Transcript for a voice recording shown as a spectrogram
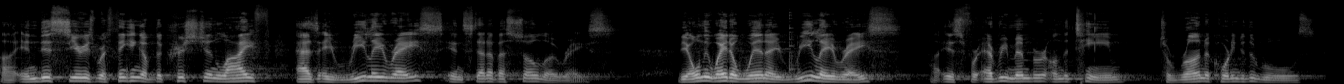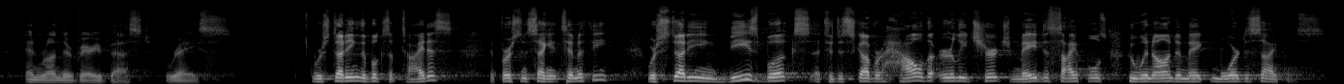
Uh, in this series, we're thinking of the Christian life as a relay race instead of a solo race. The only way to win a relay race uh, is for every member on the team to run according to the rules and run their very best race. We're studying the books of Titus and 1st and 2nd Timothy. We're studying these books uh, to discover how the early church made disciples who went on to make more disciples.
